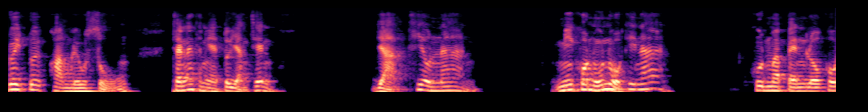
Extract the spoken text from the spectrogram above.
ด้วยด้วยความเร็วสูง ฉะนั้นทำไงตัวอย่างเช่น อยากเที่ยวน่าน มีคนหูหนวกที่น่าน คุณมาเป็น local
